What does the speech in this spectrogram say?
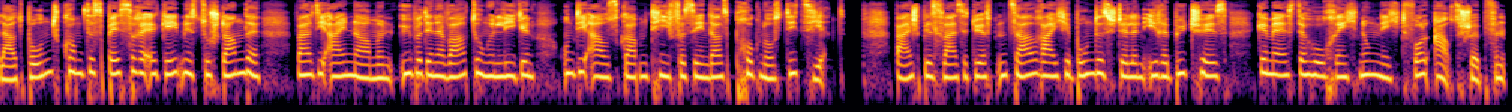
Laut Bund kommt das bessere Ergebnis zustande, weil die Einnahmen über den Erwartungen liegen und die Ausgaben tiefer sind als prognostiziert. Beispielsweise dürften zahlreiche Bundesstellen ihre Budgets gemäß der Hochrechnung nicht voll ausschöpfen.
